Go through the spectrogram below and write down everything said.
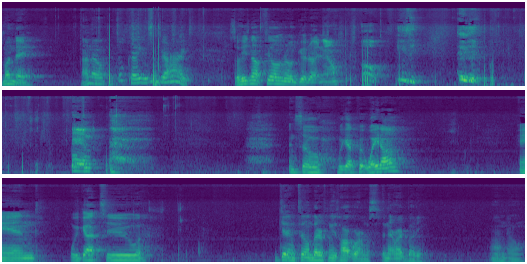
Monday. I know, it's okay, it's gonna be alright. So he's not feeling real good right now. Oh, easy, easy. And and so we got to put weight on him, and we got to get him feeling better from these heartworms. Isn't that right, buddy? I know.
